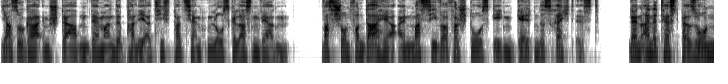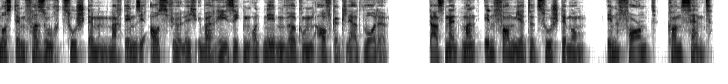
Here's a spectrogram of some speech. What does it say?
ja sogar im Sterben dämmernde Palliativpatienten losgelassen werden. Was schon von daher ein massiver Verstoß gegen geltendes Recht ist. Denn eine Testperson muss dem Versuch zustimmen, nachdem sie ausführlich über Risiken und Nebenwirkungen aufgeklärt wurde. Das nennt man informierte Zustimmung, Informed Consent.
